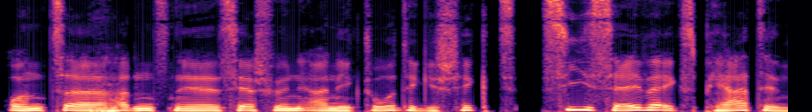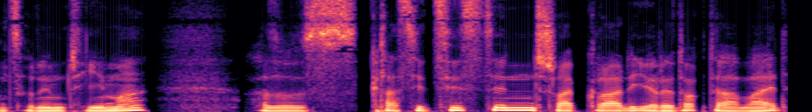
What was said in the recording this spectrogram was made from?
und äh, mhm. hat uns eine sehr schöne Anekdote geschickt. Sie ist selber Expertin zu dem Thema, also ist Klassizistin, schreibt gerade ihre Doktorarbeit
